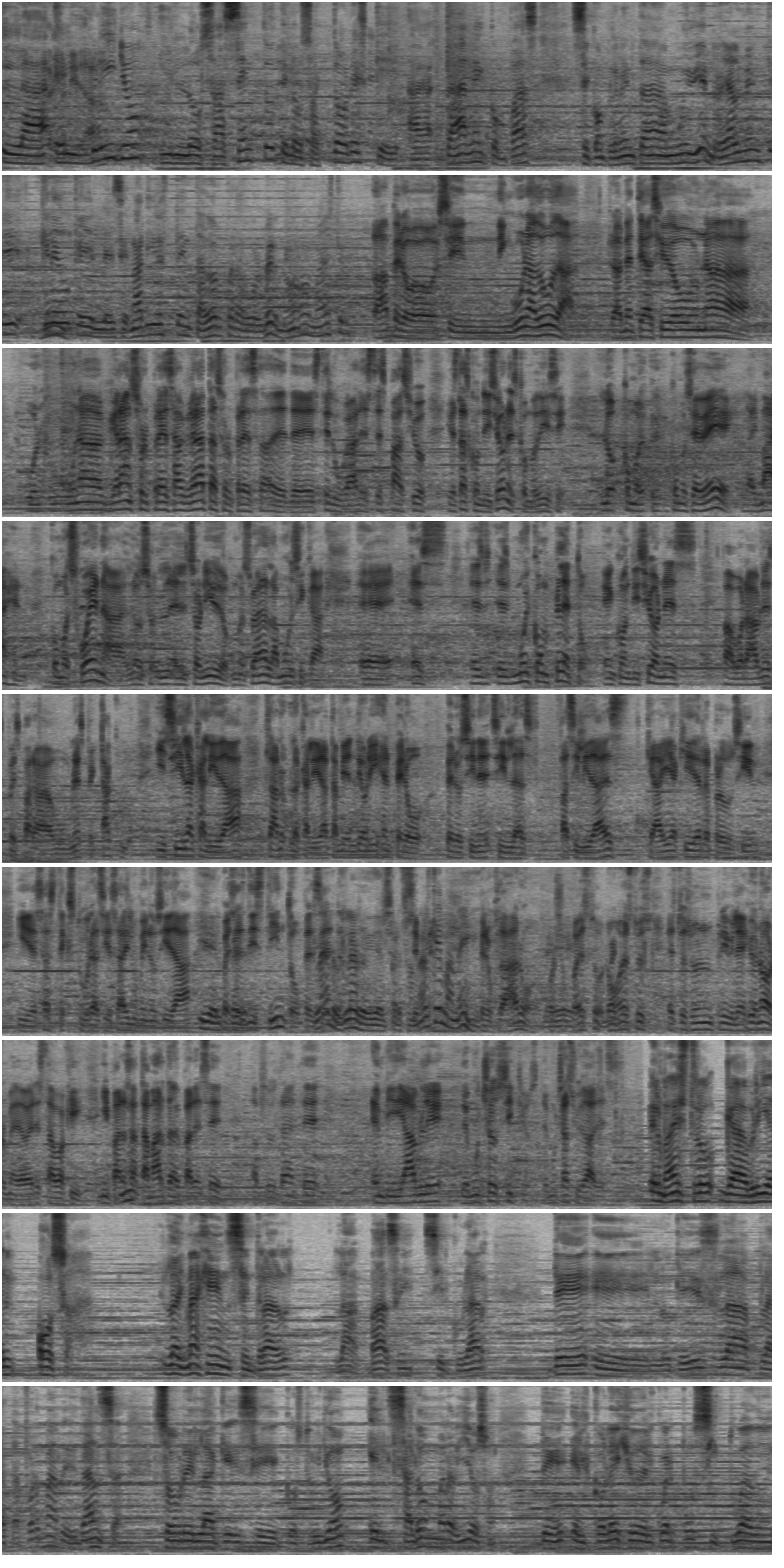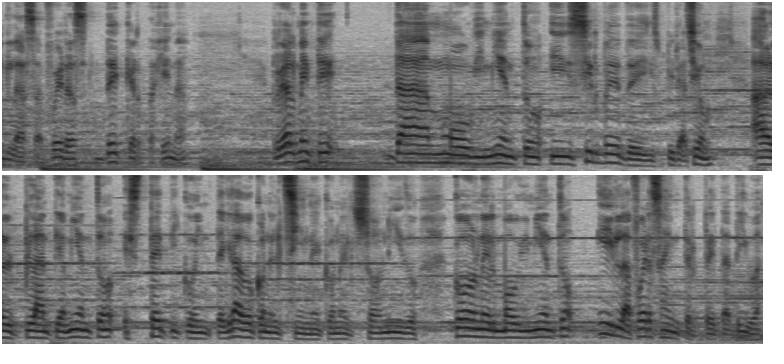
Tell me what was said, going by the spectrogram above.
la, el brillo y los acentos de los actores que ah, dan el compás se complementa muy bien. Realmente creo mm. que el escenario es tentador para volver, ¿no, maestro? Ah, pero sin ninguna duda, realmente ha sido una una gran sorpresa, grata sorpresa de, este lugar, este espacio y estas condiciones, como dice, como, como se ve la imagen, como suena el sonido, como suena la música, eh, es, es, muy completo en condiciones favorables pues para un espectáculo. Y sí la calidad, claro, la calidad también de origen, pero, pero sin, sin las facilidades que hay aquí de reproducir y esas texturas y esa luminosidad, pues es distinto. Pues, claro, claro, y del personal que maneja. Pero claro, por supuesto, no, esto, es, esto es un privilegio enorme de haber estado aquí. Y para mm. Santa Marta me parece absolutamente envidiable de muchos sitios, de muchas ciudades. El maestro Gabriel Osa. La imagen central, la base circular, de eh, lo que es la plataforma de danza sobre la que se construyó el Salón Maravilloso del Colegio del Cuerpo situado en las afueras de Cartagena, realmente da movimiento y sirve de inspiración al planteamiento estético integrado con el cine, con el sonido, con el movimiento y la fuerza interpretativa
